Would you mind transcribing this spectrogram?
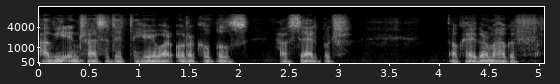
I'll be interested to hear what other couples have said. But okay, Grandma Hagif.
